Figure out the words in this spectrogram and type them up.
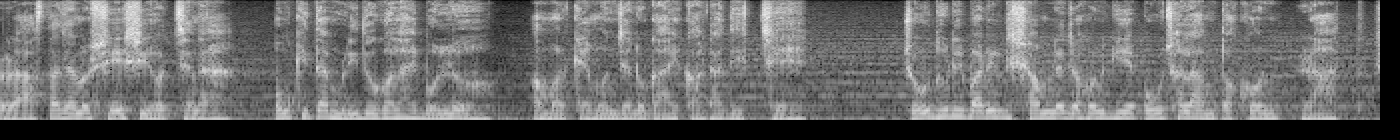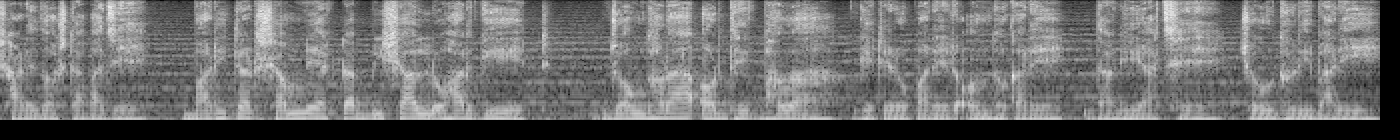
রাস্তা যেন শেষই হচ্ছে না। অঙ্কিতা মৃদু গলায় বলল, আমার কেমন যেন গায়ে কাঁটা দিচ্ছে। চৌধুরী বাড়ির সামনে যখন গিয়ে পৌঁছালাম, তখন রাত সাড়ে দশটা বাজে। বাড়িটার সামনে একটা বিশাল লোহার গেট। জংধরা অর্ধেক ভাঙা গেটের ওপারের অন্ধকারে দাঁড়িয়ে আছে চৌধুরী বাড়ি।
